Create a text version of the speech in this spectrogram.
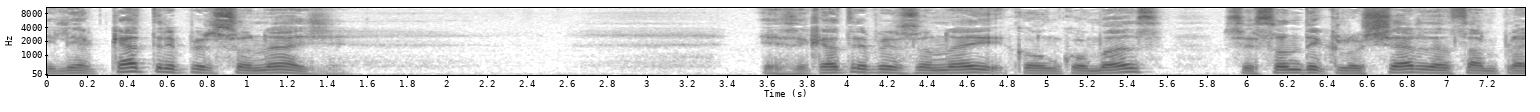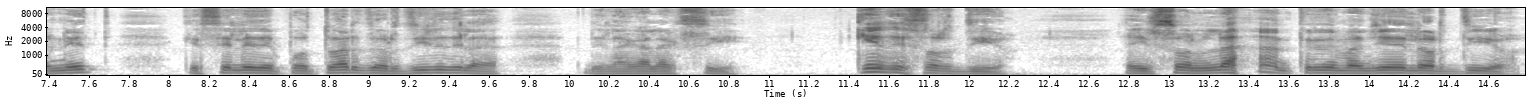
il y a quatre personnages. Et ces quatre personnages qu'on commence, ce sont des clochards dans une planète que c'est le dépotoir d'ordures de la, de la galaxie. Que des ordures. e ir son là antes de mangiare l'ordío.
